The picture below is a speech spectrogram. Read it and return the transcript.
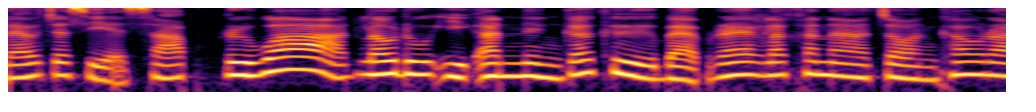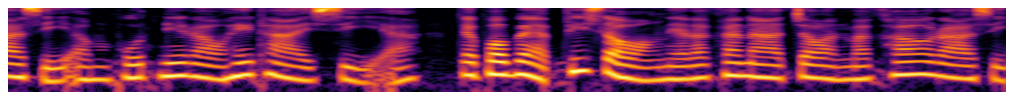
แล้วจะเสียทรัพย์ หรือว่าเราดูอีกอันหนึ่งก็คือแบบแรกลัคนาจรเข้าราศีอัมพุธนี่เราให้ทายเสีย แต่พอแบบที่สองเนี่ยลัคนาจรมาเข้าราศี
